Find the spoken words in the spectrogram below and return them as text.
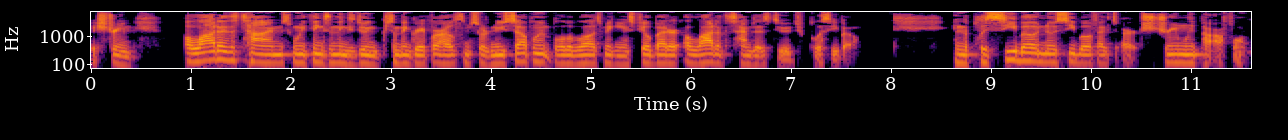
extreme. A lot of the times when we think something's doing something great for our health, some sort of new supplement, blah, blah, blah, it's making us feel better. A lot of the times it's due to placebo. And the placebo and nocebo effects are extremely powerful.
